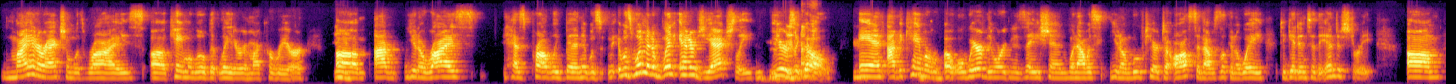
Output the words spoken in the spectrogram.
my interaction with Rise uh, came a little bit later in my career. Mm-hmm. Um, I, you know, Rise has probably been it was it was women of wind energy actually years ago. And i became a, a, aware of the organization when i was you know moved here to austin. I was looking away to get into the industry. Um,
